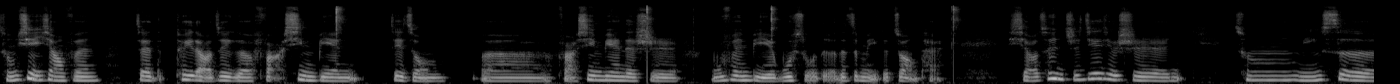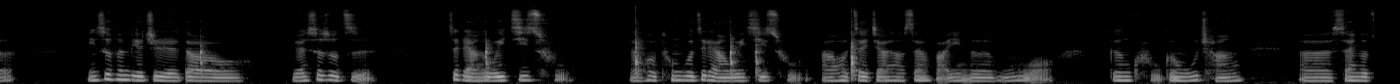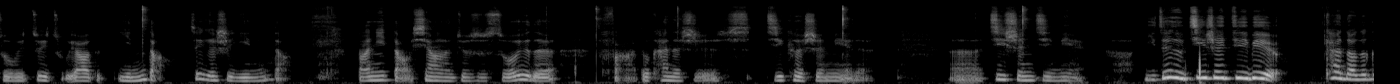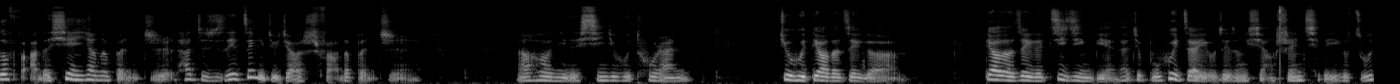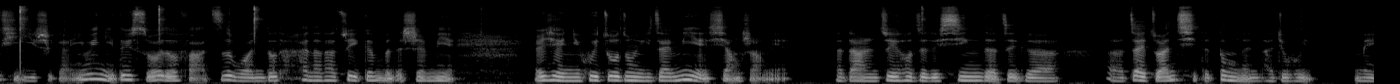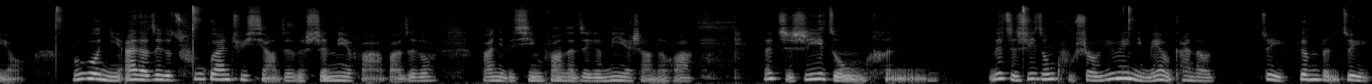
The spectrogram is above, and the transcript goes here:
从现象分，再推导这个法性边，这种呃法性边的是无分别、无所得的这么一个状态。小乘直接就是从名色名色分别制到原色受制这两个为基础，然后通过这两个为基础，然后再加上三法印的无我、跟苦、跟无常，呃三个作为最主要的引导。这个是引导，把你导向了，就是所有的法都看的是即刻生灭的，呃，即生即灭。以这种即生即灭看到这个法的现象的本质，它只是这这个就叫法的本质。然后你的心就会突然就会掉到这个。掉到这个寂静边，他就不会再有这种想升起的一个主体意识感，因为你对所有的法自我，你都看到它最根本的生灭，而且你会着重于在灭相上面。那当然，最后这个心的这个呃再转起的动能，它就会没有。如果你按照这个出观去想这个生灭法，把这个把你的心放在这个灭上的话，那只是一种很，那只是一种苦受，因为你没有看到。最根本、最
